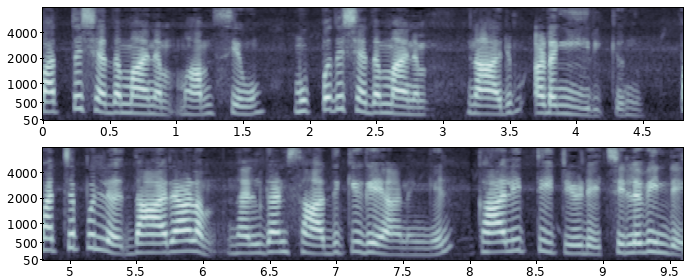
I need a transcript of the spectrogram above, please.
പത്ത് ശതമാനം മാംസ്യവും മുപ്പത് ശതമാനം നാരും അടങ്ങിയിരിക്കുന്നു. പച്ചപ്പുല്ല് ധാരാളം നൽകാൻ സാധിക്കുകയാണെങ്കിൽ കാലിത്തീറ്റയുടെ ചിലവിന്റെ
